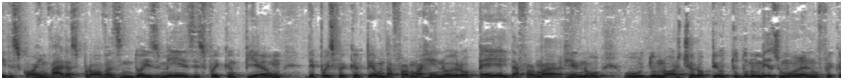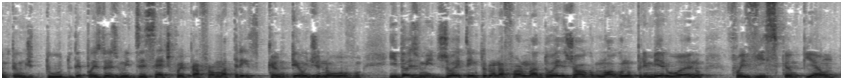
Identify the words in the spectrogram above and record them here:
que eles correm várias provas em dois meses, foi campeão, depois foi campeão da Fórmula Renault europeia e da Fórmula Renault o, do norte europeu, tudo no mesmo ano, foi campeão de tudo. Depois 2017 foi para a Fórmula 3, campeão de novo. E 2018 entrou na Fórmula 2, jogo, logo no primeiro ano, foi vice-campeão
